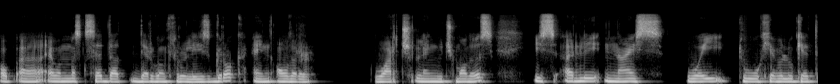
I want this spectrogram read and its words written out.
uh, Elon Musk said that they're going to release Grok and other large language models, is a really nice way to have a look at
